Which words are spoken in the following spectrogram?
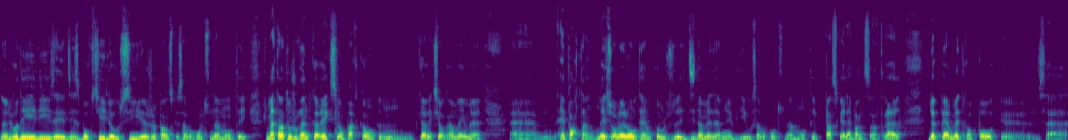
au niveau des, des, indices boursiers, là aussi, euh, je pense que ça va continuer à monter. Je m'attends toujours à une correction, par contre, une correction quand même euh, euh, importante, mais sur le long terme, comme je vous ai dit dans mes dernières vidéos, ça va continuer à monter parce que la Banque centrale ne permettra pas que ça,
